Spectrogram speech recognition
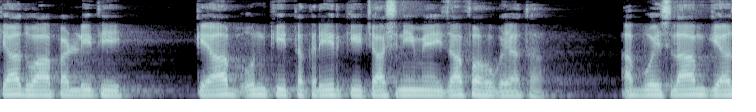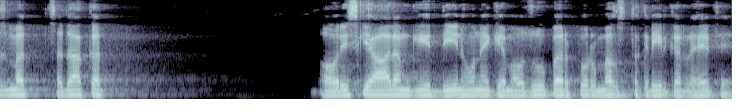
کیا دعا پڑھ لی تھی۔ کہ اب ان کی تقریر کی چاشنی میں اضافہ ہو گیا تھا۔ اب وہ اسلام کی عظمت، صداقت اور اس کے عالمگیر دین ہونے کے موضوع پر پر مغز تقریر کر رہے تھے۔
